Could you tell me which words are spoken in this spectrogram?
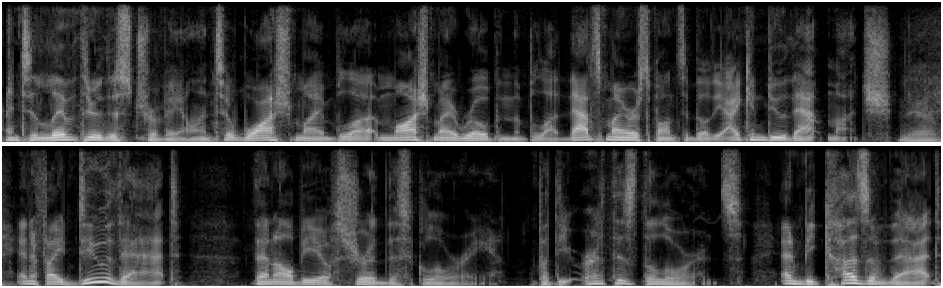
and to live through this travail and to wash my blood, wash my robe in the blood. That's my responsibility. I can do that much. Yeah. And if I do that, then I'll be assured this glory. But the earth is the Lord's. And because of that,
